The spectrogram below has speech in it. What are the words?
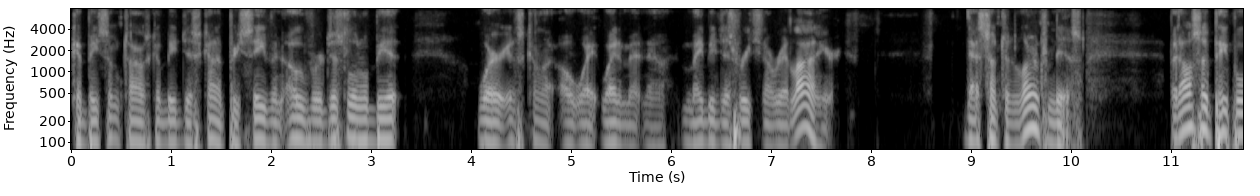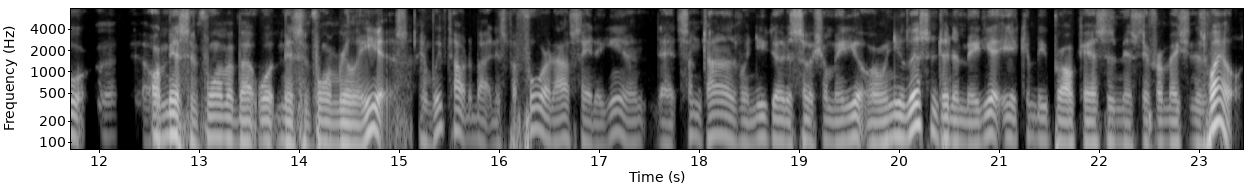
could be sometimes could be just kind of perceiving over just a little bit, where it was kind of like, oh wait, wait a minute now, maybe just reaching a red line here. That's something to learn from this. But also, people uh, are misinformed about what misinformed really is. And we've talked about this before, and I'll say it again that sometimes when you go to social media or when you listen to the media, it can be broadcast as misinformation as well.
